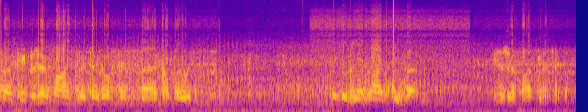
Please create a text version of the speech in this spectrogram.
confirm Kingdom 05, clear takeoff in uh, combo with Kingdom 05, AFIR. Kingdom 05, clear takeoff.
